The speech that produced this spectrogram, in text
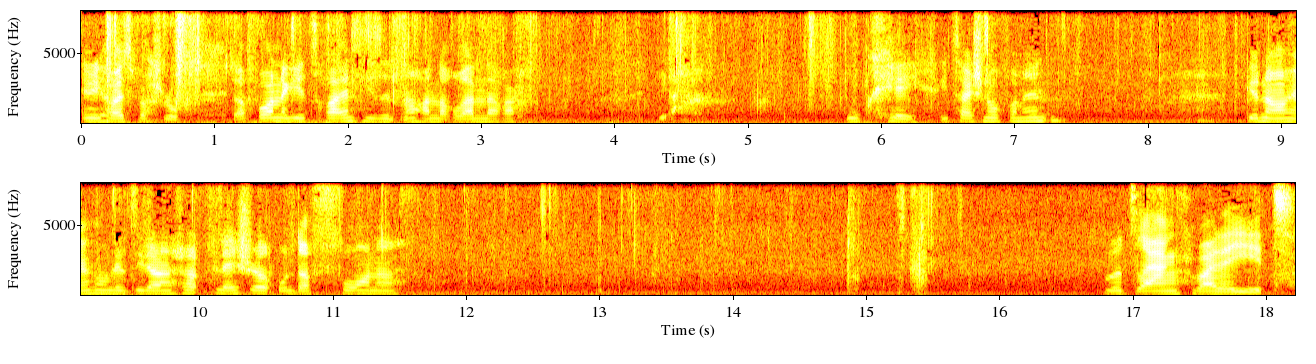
in die Holzbachschlucht. Da vorne geht's rein. Hier sind noch andere Wanderer. Ja. Okay, die ich nur von hinten. Genau, hier kommt jetzt wieder eine Schattenfläche und da vorne würde sagen, weiter geht's.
